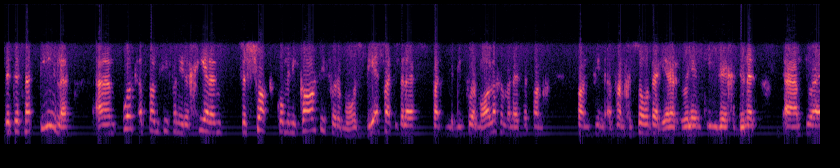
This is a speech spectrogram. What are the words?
dit is natuurlik um ook 'n funksie van die regering se swak kommunikasie vir ons. Weet wat hulle wat die voormalige minister van van van, van gesondheid Erik Willem Kiese gedoen het ehm um, toe hy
